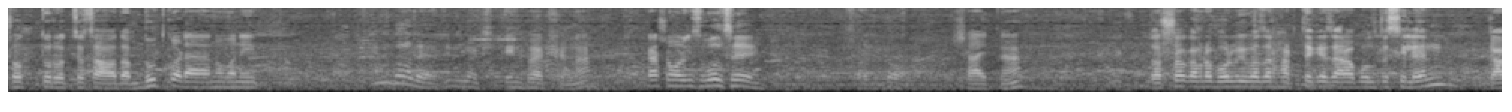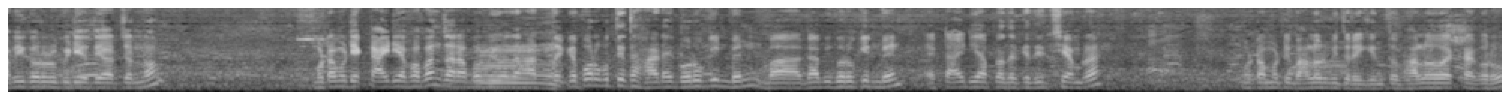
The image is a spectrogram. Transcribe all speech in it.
সত্তর হচ্ছে চাওয়া দাম। দুধ কটা আনুমানিক? তিন ফ্যাকশন না? কাস্টমার কিছু বলছে? ষাট না? দর্শক আমরা বর্মি বাজার হাট থেকে যারা বলতেছিলেন গাবি গরুর ভিডিও দেওয়ার জন্য মোটামুটি একটা আইডিয়া পাবেন যারা বর্মি বাজার হাট থেকে পরবর্তীতে হাটে গরু কিনবেন বা গাবি গরু কিনবেন একটা আইডিয়া আপনাদেরকে দিচ্ছি আমরা। মোটামুটি ভালোর ভিতরে কিন্তু ভালো একটা গরু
